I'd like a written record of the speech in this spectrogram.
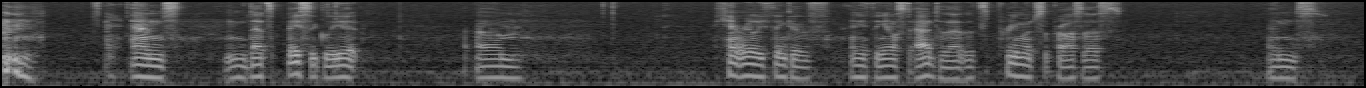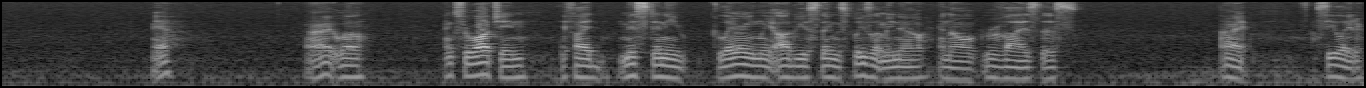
and that's basically it. Um, I can't really think of anything else to add to that. That's pretty much the process. And yeah. Alright, well, thanks for watching. If I'd missed any glaringly obvious things, please let me know and I'll revise this. Alright, see you later.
